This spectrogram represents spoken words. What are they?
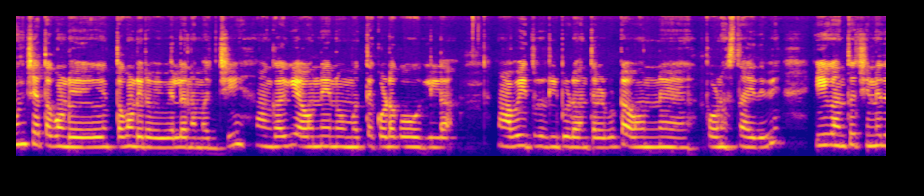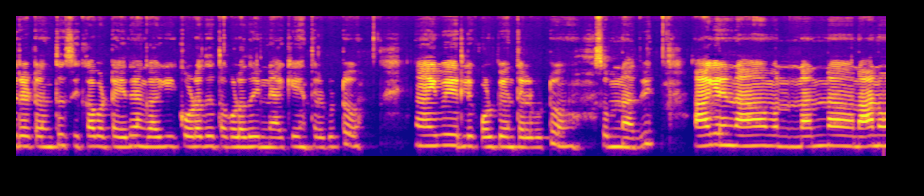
ಮುಂಚೆ ತಗೊಂಡು, ತಗೊಂಡಿರೋವು ಇವೆಲ್ಲ ನಮ್ಮ ಅಜ್ಜಿ. ಹಾಗಾಗಿ ಅವನ್ನೇನು ಮತ್ತೆ ಕೊಡೋಕೆ ಹೋಗಿಲ್ಲ. ಅವೇ ಇರಲಿ ಬಿಡು ಅಂತ ಹೇಳ್ಬಿಟ್ಟು ಅವನ್ನೇ ಪೋಣಿಸ್ತಾ ಇದ್ದೀವಿ. ಈಗಂತೂ ಚಿನ್ನದ ರೇಟ್ ಅಂತೂ ಸಿಕ್ಕಾಪಟ್ಟೆ ಇದೆ. ಹಂಗಾಗಿ ಕೊಡೋದು, ತಗೊಳ್ಳೋದು ಇನ್ಯಾಕೆ ಅಂತ ಹೇಳ್ಬಿಟ್ಟು ಇವೇ ಇರಲಿ ಕೊಳ್ಪಿ ಅಂತ ಹೇಳ್ಬಿಟ್ಟು ಸುಮ್ಮನಾದ್ವಿ ಹಾಗೆ ನಾ ನನ್ನ, ನಾನು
